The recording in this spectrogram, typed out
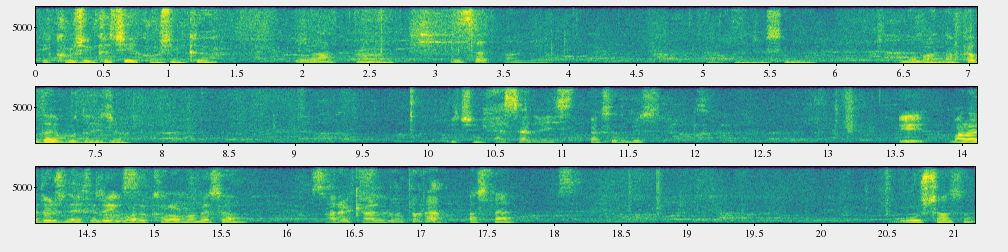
все можно. Сюда. И кожанка чи кожанка? Ya А, ne satman yok. боже сама. Не банда, как дай вода иджа. Ичи? Ya servis. Как сад бис? И молодежь не хили, вару колонна не са? Sarı kalma dora. Аста. О шанса?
